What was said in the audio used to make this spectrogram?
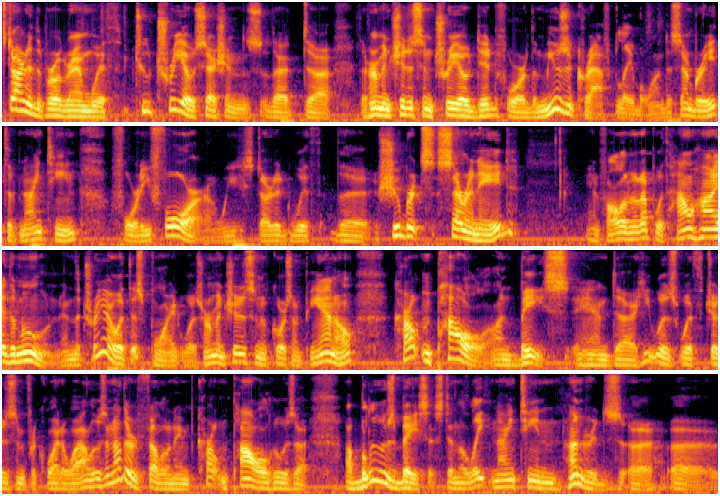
started the program with two trio sessions that uh, the Herman Chittison Trio did for the Musicraft label on December 8th of 1944. We started with the Schubert's Serenade and followed it up with How High the Moon. And the trio at this point was Herman Chittison, of course, on piano, Carlton Powell on bass, and uh, he was with Chittison for quite a while. There was another fellow named Carlton Powell who was a, a blues bassist in the late 1900s. Uh, uh,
